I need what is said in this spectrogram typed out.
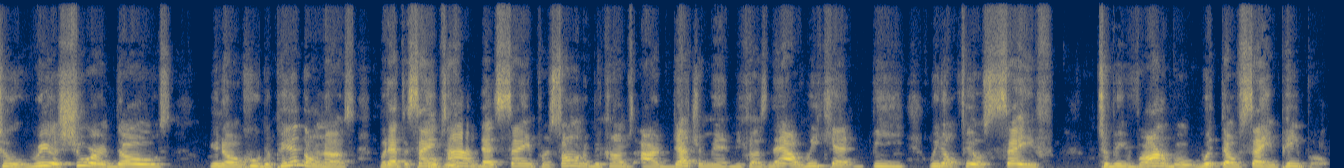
to reassure those you know who depend on us but at the same mm-hmm. time that same persona becomes our detriment because now we can't be we don't feel safe to be vulnerable with those same people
